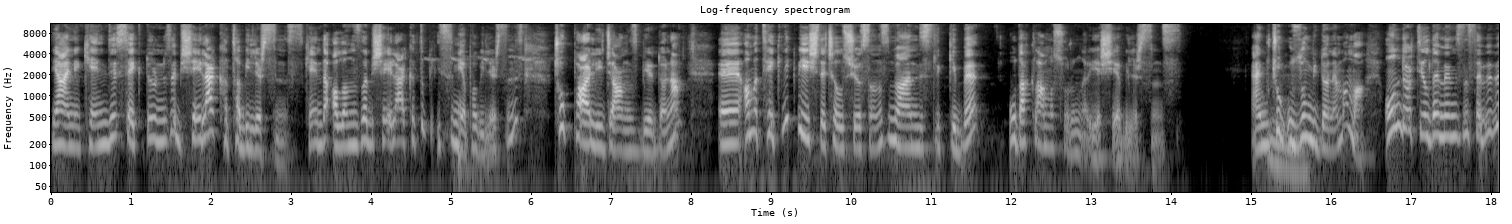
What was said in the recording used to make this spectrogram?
Yani kendi sektörünüze bir şeyler katabilirsiniz. Kendi alanınıza bir şeyler katıp isim yapabilirsiniz. Çok parlayacağınız bir dönem. E, ama teknik bir işte çalışıyorsanız mühendislik gibi odaklanma sorunları yaşayabilirsiniz. Yani bu çok Hmm. uzun bir dönem ama 14 yıl dememizin sebebi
